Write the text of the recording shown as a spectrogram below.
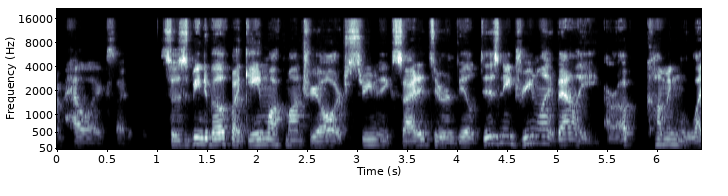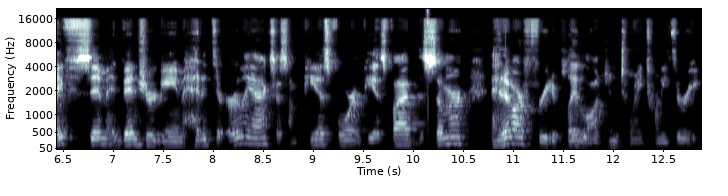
I'm hella excited for this. So this is being developed by Gameloft Montreal. Are extremely excited to unveil Disney Dreamlight Valley, our upcoming life sim adventure game headed to early access on PS4 and PS5 this summer, ahead of our free-to-play launch in 2023.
